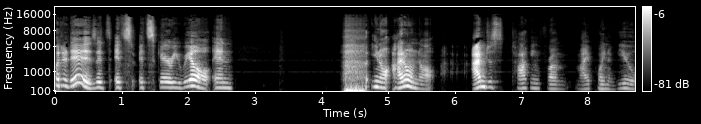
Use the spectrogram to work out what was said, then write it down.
But it is. It's it's it's scary real and you know, I don't know. I'm just talking from my point of view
